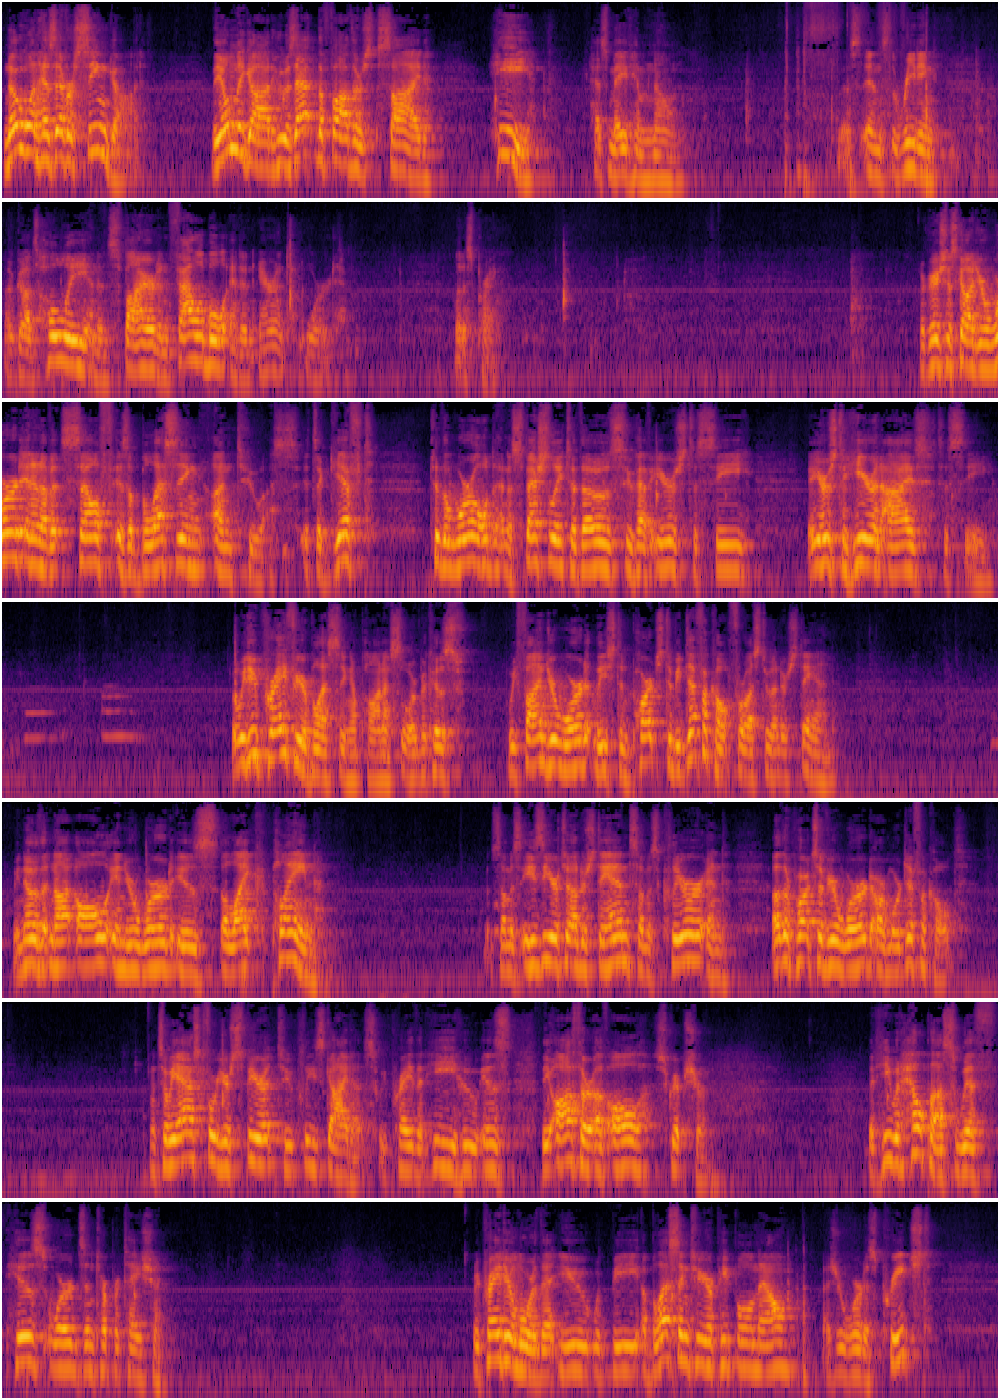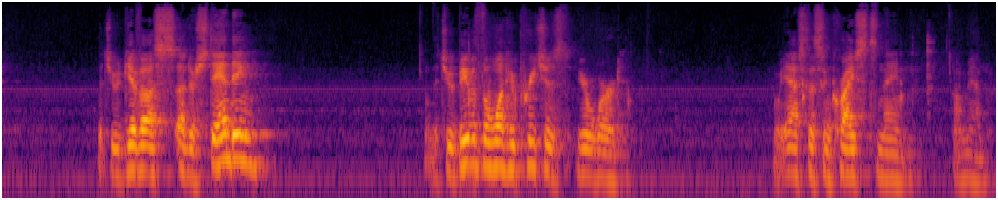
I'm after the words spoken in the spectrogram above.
No one has ever seen God. The only God who is at the Father's side, he has made him known. This ends the reading of God's holy and inspired, infallible, and inerrant word. Let us pray. Our gracious God, your word in and of itself is a blessing unto us. It's a gift to the world, and especially to those who have ears to see, ears to hear, and eyes to see. But we do pray for your blessing upon us, Lord, because we find your word, at least in parts, to be difficult for us to understand. We know that not all in your word is alike plain. Some is easier to understand, some is clearer, and other parts of your word are more difficult. And so we ask for your Spirit to please guide us. We pray that He, who is the author of all Scripture, that He would help us with His word's interpretation. We pray, dear Lord, that you would be a blessing to your people now as your word is preached, that you would give us understanding, that you would be with the one who preaches your word. We ask this in Christ's name. Amen.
